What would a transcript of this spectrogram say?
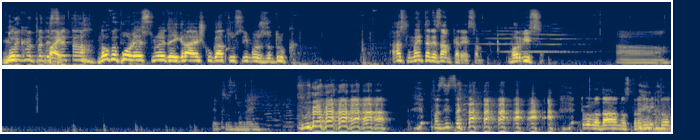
Минахме бай. 50-та. Много по-лесно е да играеш, когато снимаш за друг. Аз в момента не знам къде съм. Върви се. А... Ето, здравей. Пази се. Тръгвам да давам настрани и то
